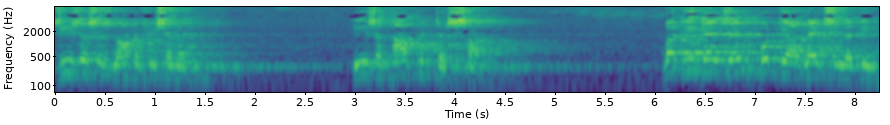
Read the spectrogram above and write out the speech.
Jesus is not a fisherman. He is a carpenter's son. But he tells them, put your nets in the deep.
